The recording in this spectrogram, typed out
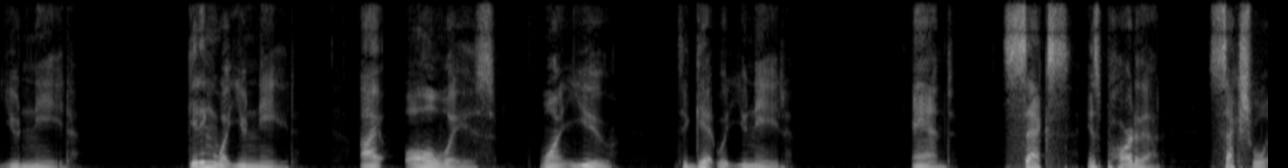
you need. Getting what you need. I always want you to get what you need. And sex is part of that. Sexual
